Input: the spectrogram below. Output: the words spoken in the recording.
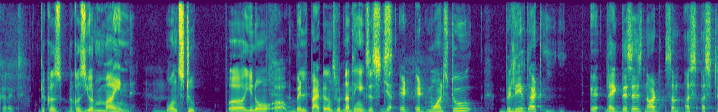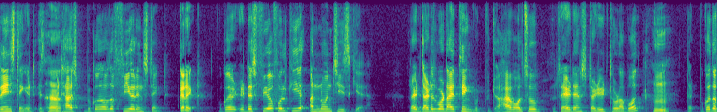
correct because because your mind wants to uh, you know uh, build patterns but nothing exists Yeah. It it wants to believe that. y- It, like this is not some a, a strange thing. It is, हाँ. it has because of the fear instinct. correct because it is fearful कि ये unknown चीज़ क्या है right that is what I think which which I have also read and studied थोड़ा बहुत Hmm. that because the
